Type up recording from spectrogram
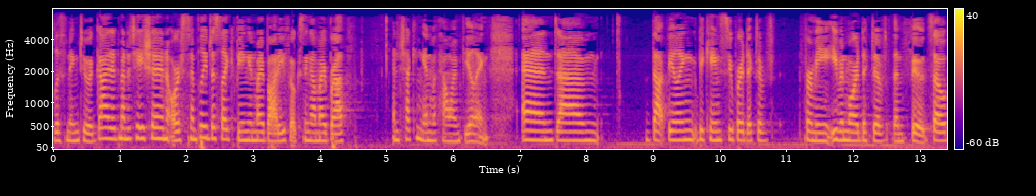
listening to a guided meditation or simply just like being in my body, focusing on my breath and checking in with how I'm feeling. And um, that feeling became super addictive for me, even more addictive than food. So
